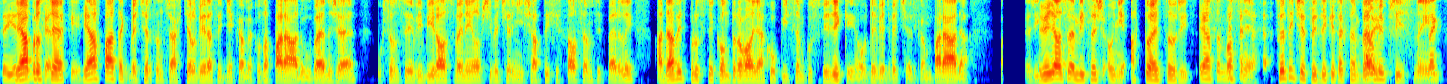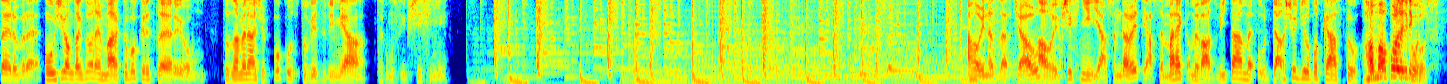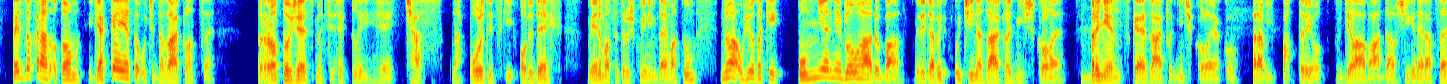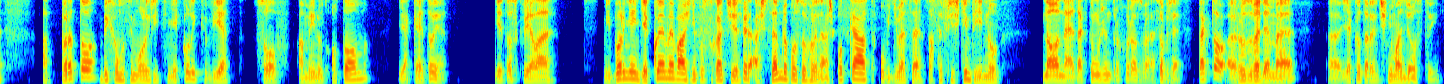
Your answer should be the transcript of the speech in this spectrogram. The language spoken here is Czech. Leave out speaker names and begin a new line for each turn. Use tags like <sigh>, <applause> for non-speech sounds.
To je
Já prostě,
taky.
já v pátek večer jsem třeba chtěl vyrazit někam jako za parádou ven, že? Už jsem si vybíral své nejlepší večerní šaty, chystal jsem si perly a David prostě kontroloval nějakou písemku z fyziky, jo? 9 večer, kam paráda.
Říkal.
Věděl jsem víc než oni a to je co říct. Já jsem vlastně, <laughs> co se týče fyziky, tak jsem
Tady,
velmi přísný.
Tak to je dobré.
Používám takzvané Markovo kritérium. To znamená, že pokud tu věc vím já, tak musí všichni.
Ahoj, nazdar, čau.
Ahoj všichni.
Já jsem David.
Já jsem Marek a my vás vítáme u dalšího dílu podcastu
Homo Politicus.
Tentokrát o tom, jaké je to učit na základce. Protože jsme si řekli, že je čas na politický oddech, věnovat se trošku jiným tématům. No a už je to taky poměrně dlouhá doba, kdy David učí na základní škole, brněnské základní škole jako pravý patriot, vzdělává další generace a proto bychom si mohli říct několik vět, slov a minut o tom, jaké to je.
Je to skvělé.
Výborně, děkujeme vážní posluchači, že jste až sem doposlouchali náš podcast. Uvidíme se zase v příštím týdnu.
No ne, tak to můžeme trochu rozvést.
Dobře, tak to rozvedeme eh, jako tradiční manželství.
